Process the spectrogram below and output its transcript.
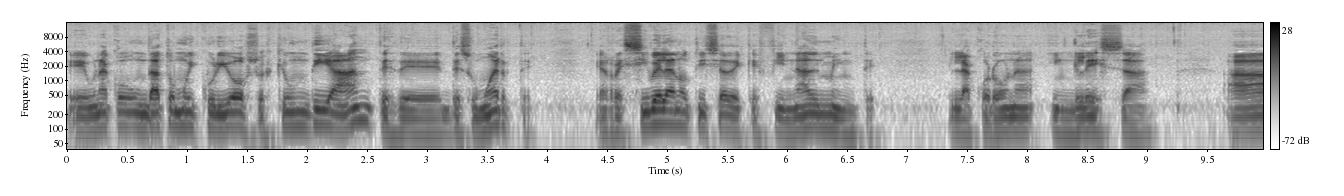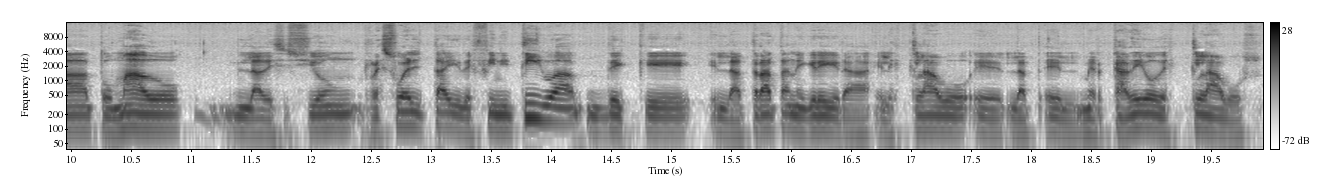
eh, un dato muy curioso es que un día antes de, su muerte, eh, recibe la noticia de que finalmente la corona inglesa ha tomado la decisión resuelta y definitiva de que la trata negrera, el esclavo, eh, el mercadeo de esclavos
